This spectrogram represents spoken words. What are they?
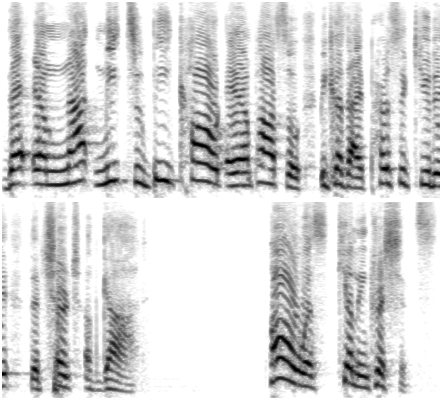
that am not meet to be called an apostle, because I persecuted the church of God. Paul was killing Christians.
